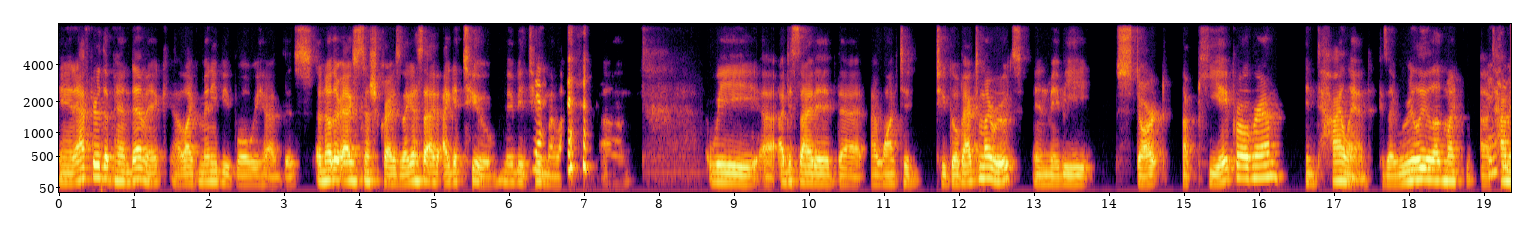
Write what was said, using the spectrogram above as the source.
And after the pandemic, uh, like many people, we had this another existential crisis. I guess I, I get two, maybe two Yeah. in my life. Um, we, uh, I decided that I wanted to go back to my roots and maybe start a PA program in Thailand because I really love my uh, time.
